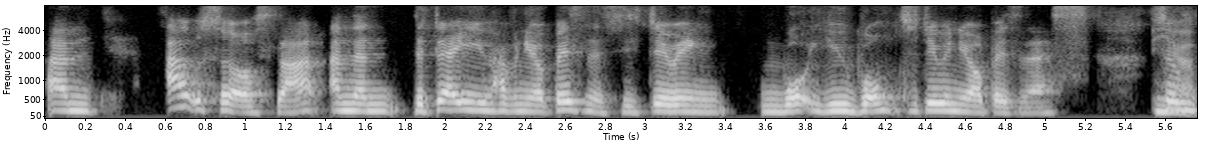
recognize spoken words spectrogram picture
Um, outsource that. And then the day you have in your business is doing what you want to do in your business. So yeah.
